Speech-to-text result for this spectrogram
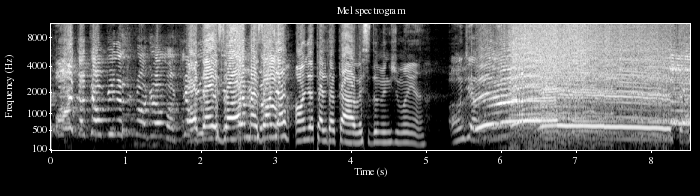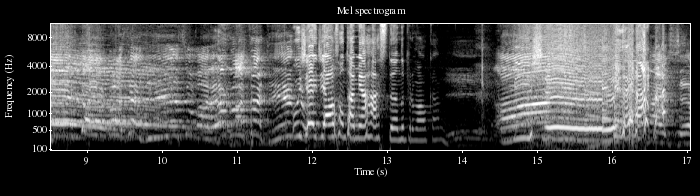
importe até o fim desse programa aqui. É Alguém 10 me horas, mas onde, onde a Thalita tava esse domingo de manhã? Onde eu... Eita, eu gosto disso, mano. Eu gosto disso. O Gedielson tá me arrastando pro mau caminho. Mas é,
